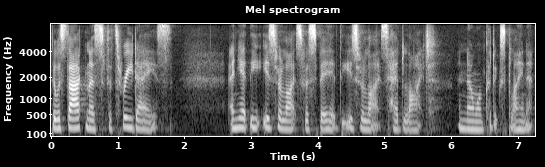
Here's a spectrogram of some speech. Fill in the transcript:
There was darkness for three days, and yet the Israelites were spared. The Israelites had light and no one could explain it.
